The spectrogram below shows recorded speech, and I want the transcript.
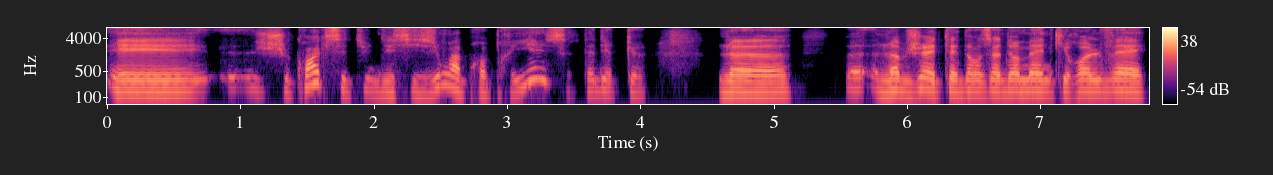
Et je crois que c'est une décision appropriée, c'est-à-dire que euh, l'objet était dans un domaine qui relevait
